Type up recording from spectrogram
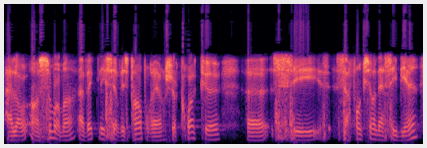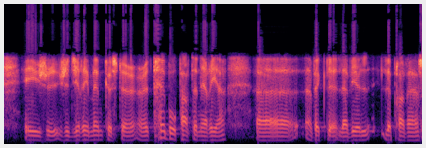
Alors, en ce moment, avec les services temporaires, je crois que euh, c'est ça fonctionne assez bien et je, je dirais même que c'est un, très beau partenariat euh, avec le, la ville, le province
